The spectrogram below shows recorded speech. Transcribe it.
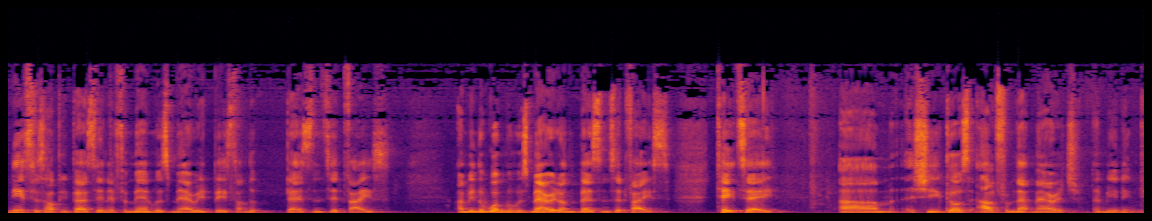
Needs says Halpi Bezdin. If a man was married based on the Bezdin's advice, I mean the woman was married on the Bezdin's advice. Teitze um, she goes out from that marriage, meaning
